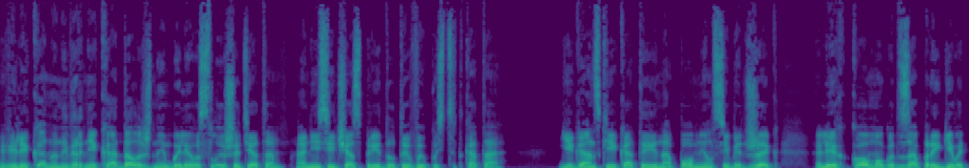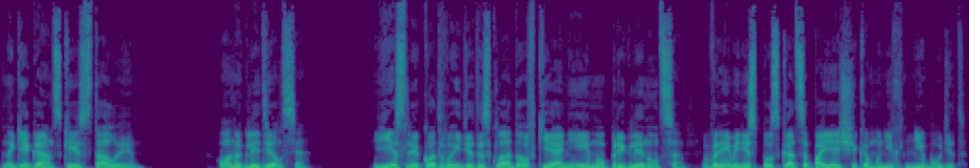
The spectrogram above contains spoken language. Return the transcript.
Великаны наверняка должны были услышать это, они сейчас придут и выпустят кота. Гигантские коты, напомнил себе Джек, легко могут запрыгивать на гигантские столы. Он огляделся. Если кот выйдет из кладовки, и они ему приглянутся, времени спускаться по ящикам у них не будет.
